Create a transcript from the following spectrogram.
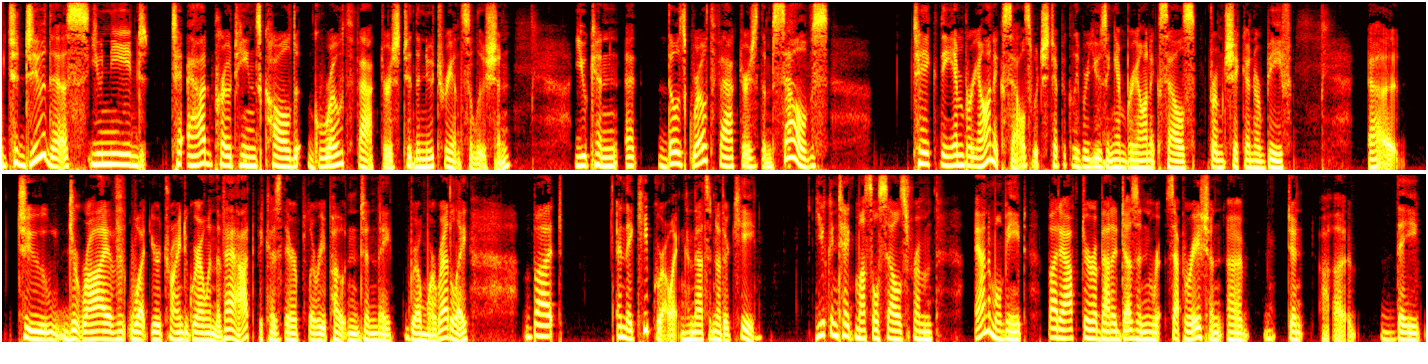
To do this, you need to add proteins called growth factors to the nutrient solution. You can, uh, those growth factors themselves take the embryonic cells, which typically we're using embryonic cells from chicken or beef, uh, to derive what you're trying to grow in the vat because they're pluripotent and they grow more readily. But, and they keep growing, and that's another key. You can take muscle cells from animal meat, but after about a dozen separation, uh, uh, they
